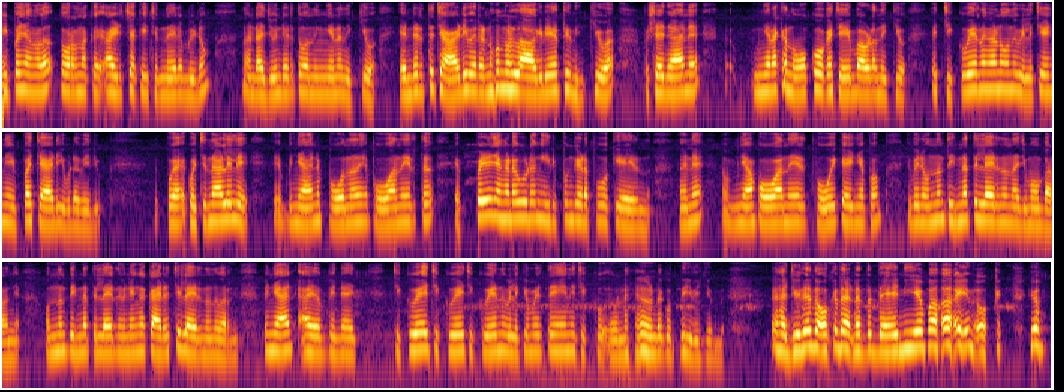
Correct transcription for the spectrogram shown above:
ഇപ്പം ഞങ്ങൾ തുറന്നൊക്കെ അഴിച്ചൊക്കെ ഇച്ചിരി നേരം വിടും. അതുകൊണ്ട് അജുവിന്റെ അടുത്ത് വന്ന് ഇങ്ങനെ നിൽക്കുക എന്റെ അടുത്ത് ചാടി വരണമെന്നുള്ള ആഗ്രഹത്തിൽ നിൽക്കുക പക്ഷേ ഞാൻ ഇങ്ങനെയൊക്കെ നോക്കുകയൊക്കെ ചെയ്യുമ്പോൾ അവിടെ നിൽക്കുക ചിക്കുവേന്നെങ്ങാണോ ഒന്ന് വിളിച്ചു കഴിഞ്ഞാൽ ഇപ്പം ചാടി ഇവിടെ വരും. ഇപ്പോൾ ഇപ്പം ഞാൻ പോകുന്ന പോകാൻ നേരത്ത് എപ്പോഴും ഞങ്ങളുടെ കൂടെ അങ്ങ് ഇരിപ്പും കിടപ്പും ഒക്കെ ആയിരുന്നു. അങ്ങനെ ഞാൻ പോകാൻ നേരത്ത് പോയി കഴിഞ്ഞപ്പം ഇവനൊന്നും തിന്നത്തില്ലായിരുന്നു എന്ന് അജിമോൻ പറഞ്ഞു. ഒന്നും തിന്നത്തില്ലായിരുന്നു ഇവനങ്ങ് കരച്ചില്ലായിരുന്നെന്ന് പറഞ്ഞു. ഞാൻ പിന്നെ ചിക്കുവേ ചിക്കുവേ ചിക്കുവേ എന്ന് വിളിക്കുമ്പോഴത്തേന് ചിക്കു കൊണ്ട് കുത്തിയിരിക്കുന്നു. ഹജൂരെ നോക്കുന്നുണ്ട് ദയനീയമായി നോക്ക്.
